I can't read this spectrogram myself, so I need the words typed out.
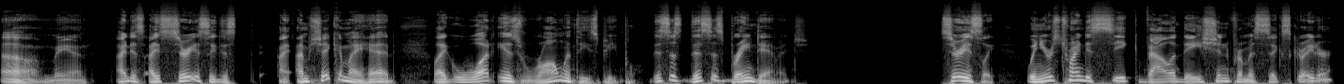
Oh man. I just I seriously just I, I'm shaking my head. Like, what is wrong with these people? This is this is brain damage. Seriously, when you're trying to seek validation from a sixth grader,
